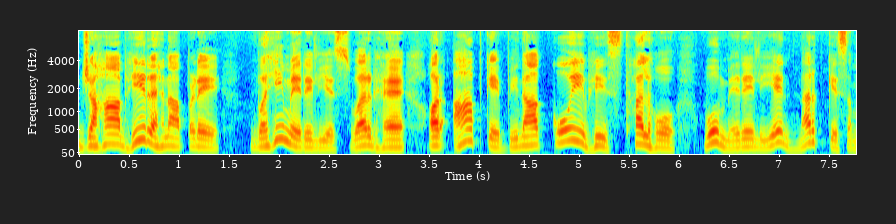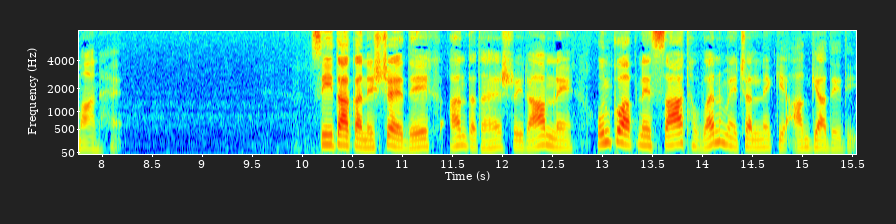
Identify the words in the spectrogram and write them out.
जहाँ भी रहना पड़े, वही मेरे लिए स्वर्ग है और आपके बिना कोई भी स्थल हो, वो मेरे लिए नरक के समान है। सीता का निश्चय देख अंततः श्री राम ने उनको अपने साथ वन में चलने की आज्ञा दे दी।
